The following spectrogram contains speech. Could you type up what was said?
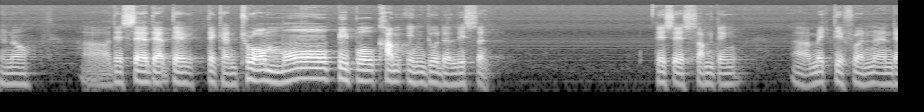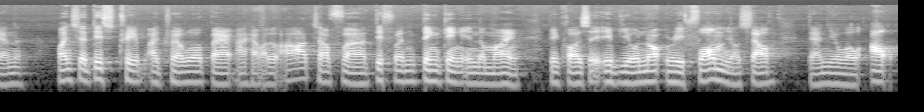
you know. Uh, they say that they, they can draw more people come into the listen. This is something uh, make different. And then once this trip I travel back, I have a lot of uh, different thinking in the mind because if you not reform yourself, then you will out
